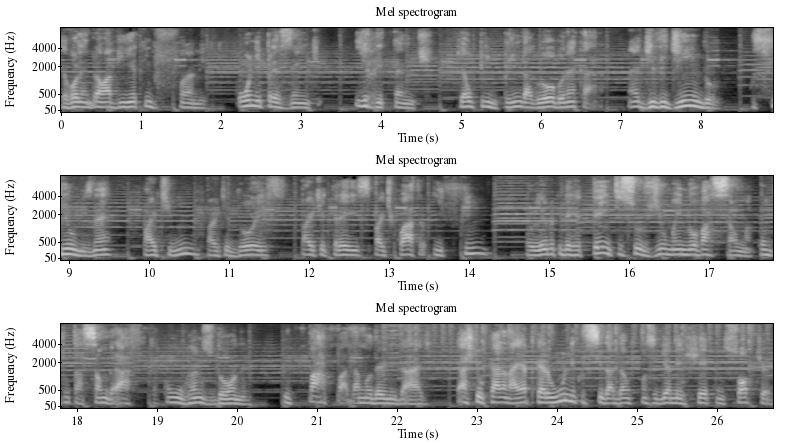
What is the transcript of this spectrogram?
Eu vou lembrar uma vinheta infame, onipresente, irritante que é o Plim Plim da Globo, né, cara? É, dividindo os filmes, né? Parte 1, parte 2, parte 3, parte 4 e fim. Eu lembro que de repente surgiu uma inovação, uma computação gráfica com o Hans Donner, o papa da modernidade. Eu acho que o cara na época era o único cidadão que conseguia mexer com software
